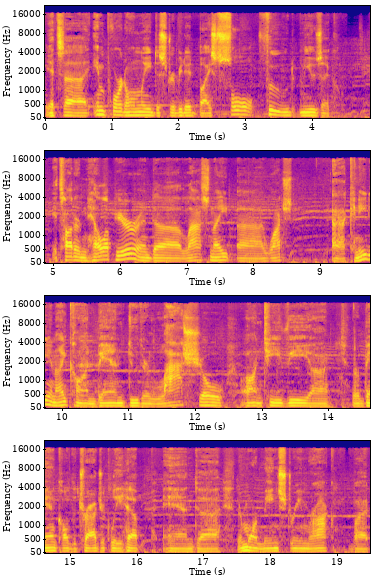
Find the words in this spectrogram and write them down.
It's uh, import only, distributed by Soul Food Music. It's hotter than hell up here, and uh, last night uh, I watched a Canadian icon band do their last show on TV. Uh, they're a band called The Tragically Hip, and uh, they're more mainstream rock, but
